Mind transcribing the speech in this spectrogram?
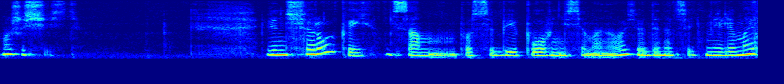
може 6. Він широкий, сам по собі повністю мене ось 11 мм.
